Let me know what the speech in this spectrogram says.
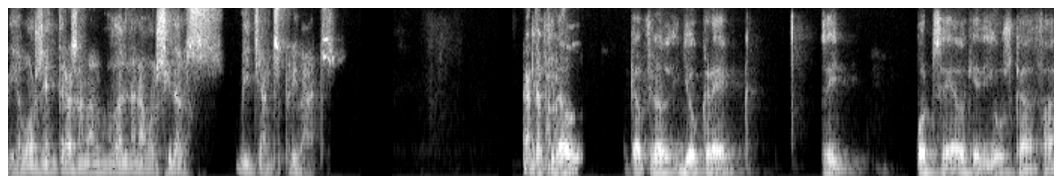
Llavors entres en el model de negoci dels mitjans privats. Al final, que al final jo crec, és a dir, pot ser el que dius que fa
